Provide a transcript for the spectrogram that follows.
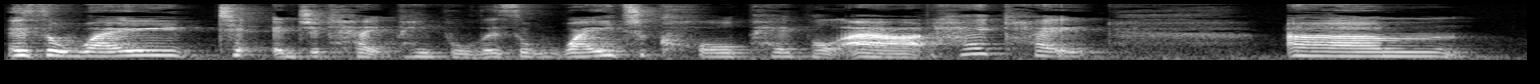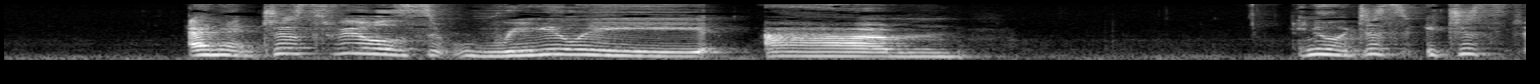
there's a way to educate people. There's a way to call people out. Hey, Kate, um, and it just feels really, um, you know, it just it just.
